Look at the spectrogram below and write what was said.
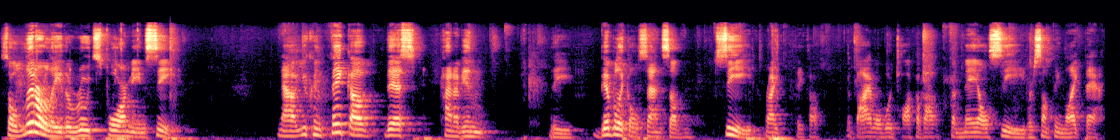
So literally, the root spore means seed. Now, you can think of this kind of in the biblical sense of seed, right? They thought the Bible would talk about the male seed or something like that.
